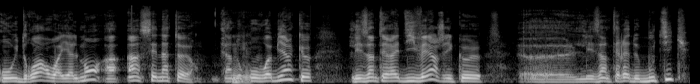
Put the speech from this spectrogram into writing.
ont eu droit royalement à un sénateur. Hein, Donc on voit bien que les intérêts divergent et que euh, les intérêts de boutique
